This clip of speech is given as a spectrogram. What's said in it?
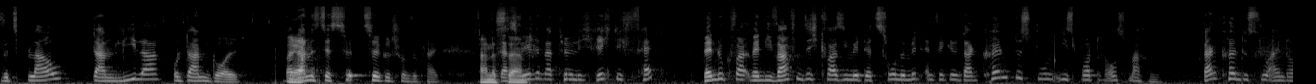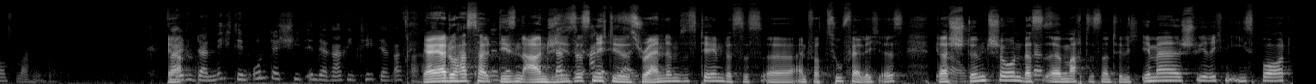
wird's blau, dann lila und dann gold. Weil ja. dann ist der Zirkel schon so klein. Understand. Das wäre natürlich richtig fett, wenn, du, wenn die Waffen sich quasi mit der Zone mitentwickeln, dann könntest du einen E-Sport draus machen. Dann könntest du einen draus machen. Weil ja. du dann nicht den Unterschied in der Rarität der Waffe hast. Ja, ja, du hast halt diesen RNG-System, nicht dieses Random-System, dass es äh, einfach zufällig ist. Genau. Das stimmt schon. Das, das äh, macht es natürlich immer schwierig, ein E-Sport.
